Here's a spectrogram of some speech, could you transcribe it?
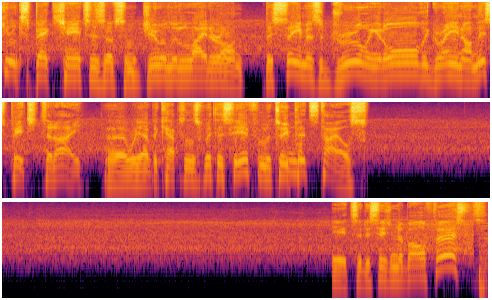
can expect chances of some dew a little later on. The seamers are drooling at all the green on this pitch today. Uh, we have the captains with us here from the two pits tails. It's a decision to bowl first.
